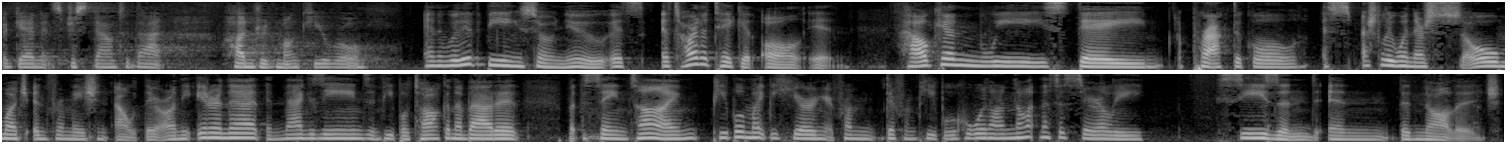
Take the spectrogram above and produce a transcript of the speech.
again, it's just down to that 100 monkey rule. And with it being so new, it's it's hard to take it all in. How can we stay practical, especially when there's so much information out there on the internet and magazines and people talking about it? But at the same time, people might be hearing it from different people who are not necessarily seasoned in the knowledge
